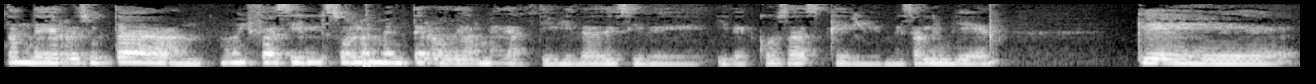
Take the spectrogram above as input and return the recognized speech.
donde resulta muy fácil solamente rodearme de actividades y de, y de cosas que me salen bien, que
